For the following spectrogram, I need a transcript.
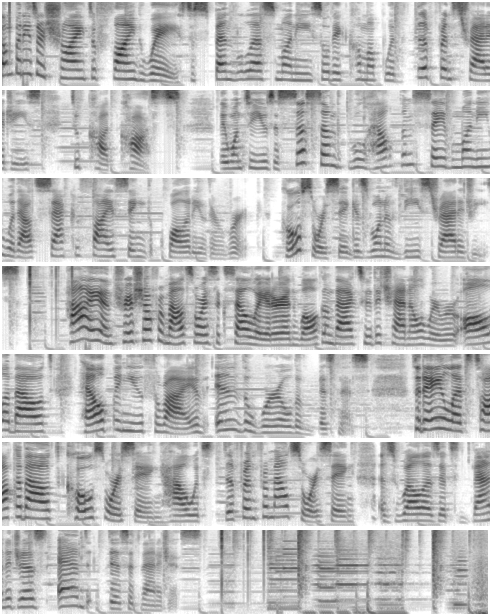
Companies are trying to find ways to spend less money so they come up with different strategies to cut costs. They want to use a system that will help them save money without sacrificing the quality of their work. Co-sourcing is one of these strategies. Hi, I'm Trisha from Outsource Accelerator and welcome back to the channel where we're all about helping you thrive in the world of business. Today, let's talk about co-sourcing, how it's different from outsourcing, as well as its advantages and disadvantages.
